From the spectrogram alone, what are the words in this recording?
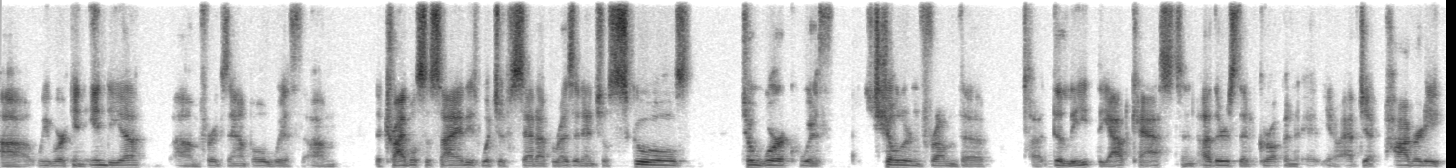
Uh, we work in India, um, for example, with um, the tribal societies, which have set up residential schools to work with children from the uh, Dalit, the outcasts, and others that grow up in you know abject poverty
